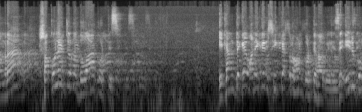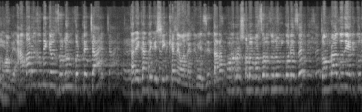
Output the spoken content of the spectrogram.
আমরা সকলের জন্য দোয়া করতেছি। এখান থেকে অনেকের শিক্ষা গ্রহণ করতে হবে, যে এরকম হবে। আবারও যদি কেউ জুলুম করতে চায়, তার এখান থেকে শিক্ষা নেওয়া লাগবে, যে তারা পনেরো ষোলো বছর জুলুম করেছে তোমরাও যদি এরকম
